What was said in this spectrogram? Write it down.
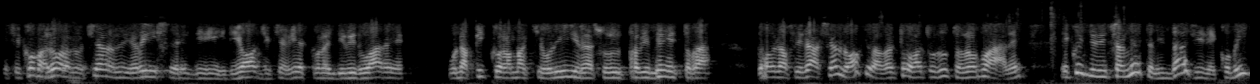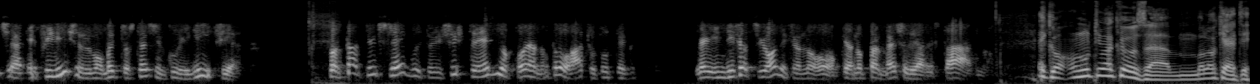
e siccome allora non c'erano i RIS di, di oggi che riescono a individuare una piccola macchiolina sul pavimento, ma dovevano affidarsi all'occhio, aveva trovato tutto normale e quindi inizialmente l'indagine comincia e finisce nel momento stesso in cui inizia. Soltanto in seguito, insistendo, poi hanno trovato tutte le indicazioni che hanno, che hanno permesso di arrestarlo. Ecco, un'ultima cosa, Bolocchetti,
